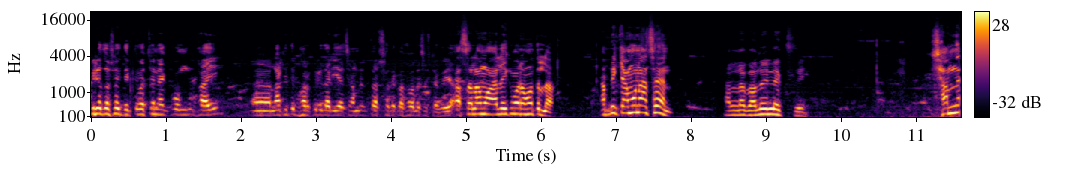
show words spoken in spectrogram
প্রিয় দর্শক দেখতে পাচ্ছেন এক বন্ধু ভাই লাঠিতে ভর করে দাঁড়িয়ে আছে। আমরা তার সাথে কথা বলার চেষ্টা করি। আসসালামু আলাইকুম রহমতুল্লাহ। আপনি কেমন আছেন? আল্লাহ ভালোই লাগছে। সামনে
